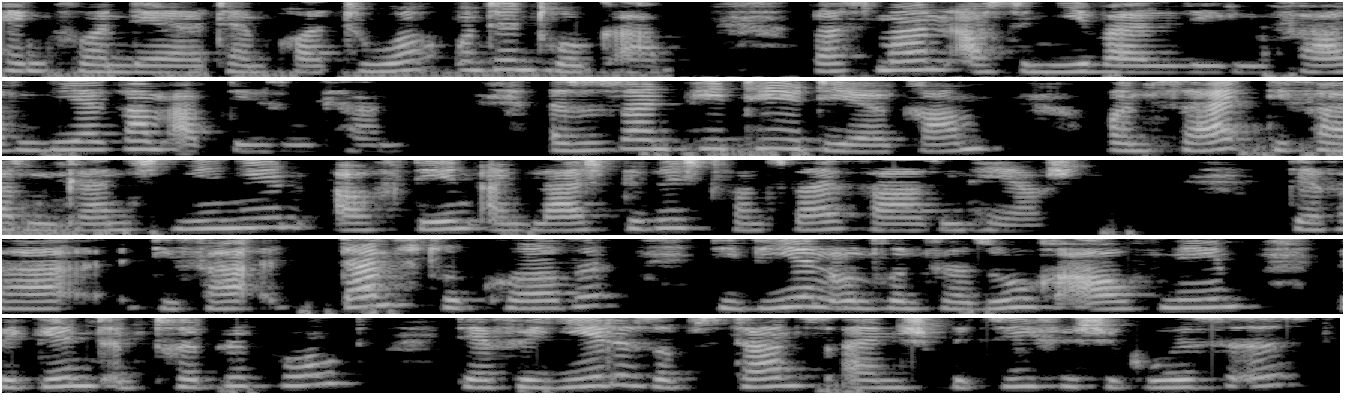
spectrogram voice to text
hängt von der Temperatur und dem Druck ab, was man aus dem jeweiligen Phasendiagramm ablesen kann. Es ist ein pt-Diagramm und zeigt die Phasengrenzlinien, auf denen ein Gleichgewicht von zwei Phasen herrscht. Die Dampfdruckkurve, die wir in unserem Versuch aufnehmen, beginnt im Tripelpunkt, der für jede Substanz eine spezifische Größe ist,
